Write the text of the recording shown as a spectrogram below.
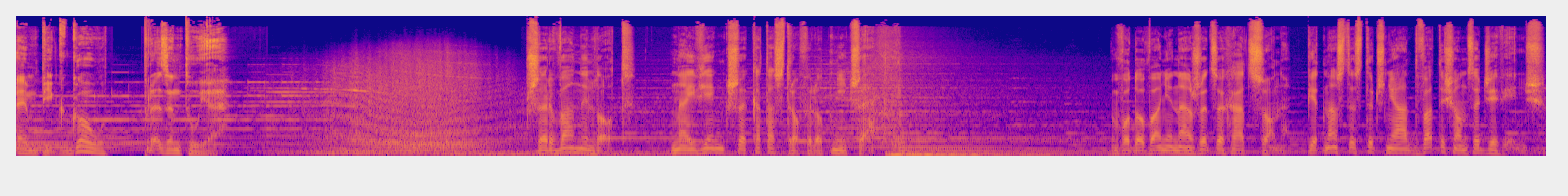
Empik Go prezentuje. Przerwany lot. Największe katastrofy lotnicze. Wodowanie na rzece Hudson. 15 stycznia 2009.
